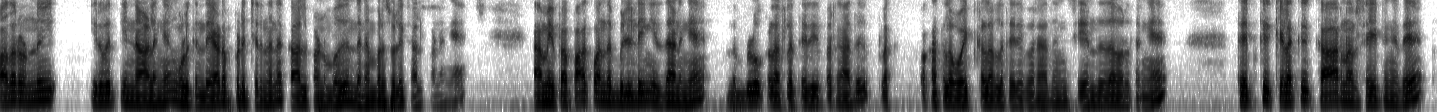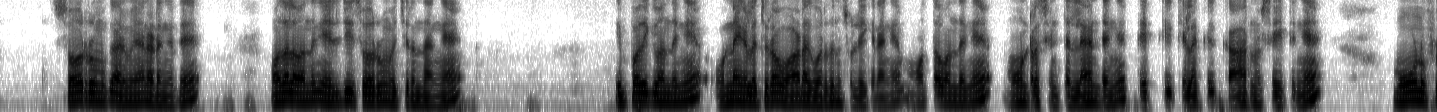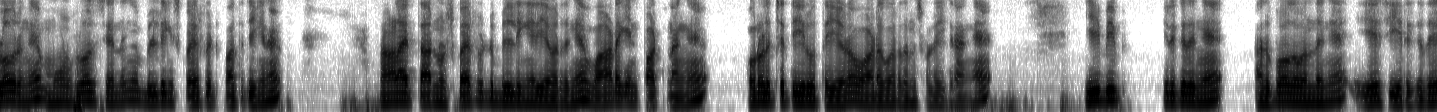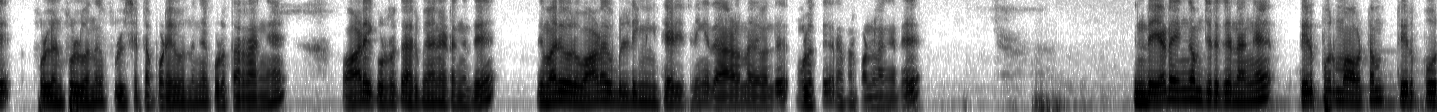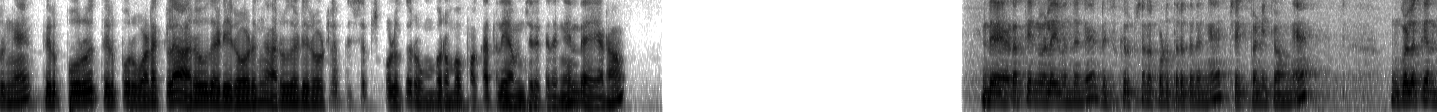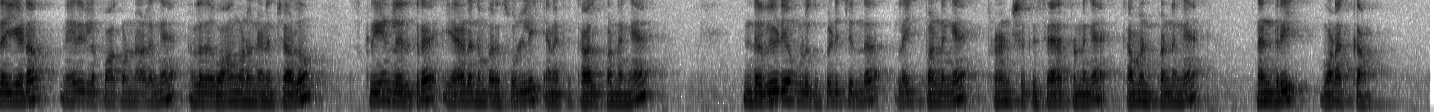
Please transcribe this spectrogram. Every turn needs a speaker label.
Speaker 1: பதினொன்று இருபத்தி நாலுங்க. உங்களுக்கு இந்த இடம் பிடிச்சிருந்தேன்னா கால் பண்ணும்போது இந்த நம்பரை சொல்லி கால் பண்ணுங்கள் நாம் இப்போ பார்க்க வந்த பில்டிங் இதுதானுங்க. இந்த ப்ளூ கலரில் தெரியுது பாருங்க. அது பக்கத்தில் ஒயிட் கலரில் தெரியுது பாருங்க. அதுவும் சேர்ந்து தான் வருதுங்க. தெற்கு கிழக்கு கார்னர் சைட்டுங்க இது. ஷோரூமுக்கு அருமையான நடங்குது முதல்ல வந்துங்க எல்ஜி ஷோரூம் வச்சுருந்தாங்க. இப்போதைக்கு வந்துங்க ஒன்றரை லட்ச ரூபா வாடகை வருதுன்னு சொல்லிக்கிறாங்க. மொத்தம் வந்துங்க மூன்றரை சென்ட் லேண்டுங்க தெற்கு கிழக்கு கார்னர் சைட்டுங்க மூணு ஃப்ளோருங்க மூணு ஃப்ளோர் சேர்ந்துங்க பில்டிங் ஸ்கொயர் ஃபீட் பார்த்துட்டிங்கன்னா நாலாயிரத்து அறநூறு ஸ்கொயர் ஃபீட் பில்டிங் ஏரியா வருதுங்க. வாடகைன்னு பாட்டினாங்க. ஒரு லட்சத்தி இருபத்தையாயிரம் வாடகை வருதுன்னு சொல்லியிருக்கிறாங்க. இபி இருக்குதுங்க. அது போக வந்துங்க ஏசி இருக்குது. ஃபுல் அண்ட் ஃபுல் வந்து ஃபுல் செட்டப்போடய வந்துங்க கொடுத்துட்றாங்க. வாடகை கொடுக்குறக்கு அருமையான இடங்க இது. இது மாதிரி ஒரு வாடகை பில்டிங் நீங்கள் தேடிட்டு இருந்தீங்க தாராளமாக இதை வந்து உங்களுக்கு ரெஃபர் பண்ணலாங்க இது. இந்த இடம் எங்கே அமைச்சிருக்குனாங்க திருப்பூர் மாவட்டம் திருப்பூருங்க. திருப்பூர் திருப்பூர் வடக்கில் அறுபது அடி ரோடுங்க. அறுபது அடி ரோட்டில் பிஷப் ஸ்கூலுக்கு ரொம்ப ரொம்ப பக்கத்துலேயே அமைஞ்சிருக்குதுங்க இந்த இடம். இந்த இடத்தின் விலை வந்துங்க டிஸ்கிரிப்ஷனில் கொடுத்துருக்குதுங்க. செக் பண்ணிக்கோங்க. உங்களுக்கு இந்த இடம் நேரில் பார்க்கணுனாலுங்க அல்லது வாங்கணும்னு நினச்சாலும் ஸ்க்ரீனில் இருக்கிற ஏட நம்பரை சொல்லி எனக்கு கால் பண்ணுங்கள் இந்த வீடியோ உங்களுக்கு பிடிச்சிருந்தா லைக் பண்ணுங்கள் ஃப்ரெண்ட்ஸுக்கு ஷேர் பண்ணுங்கள் கமெண்ட் பண்ணுங்கள் நன்றி. வணக்கம்.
